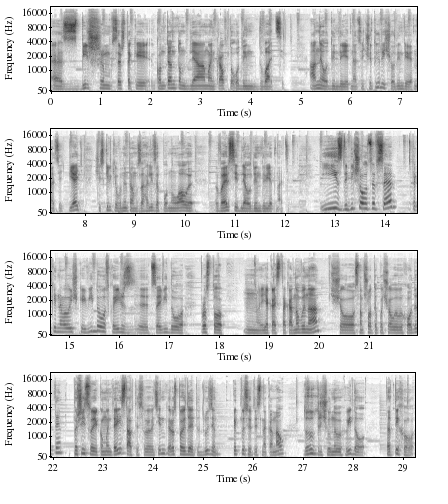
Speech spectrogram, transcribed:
е, з більшим все ж таки контентом для Майнкрафту 1.20, а не 1.19.4 чи 1.19.5, чи скільки вони там взагалі запланували версій для 1.19. І здебільшого це все. Таке невеличке відео. Скоріш, е, це відео просто якась така новина, що снапшоти почали виходити. Пишіть свої коментарі, ставте свої оцінки, розповідайте друзям, підписуйтесь на канал. До зустрічі у нових відео та тихого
